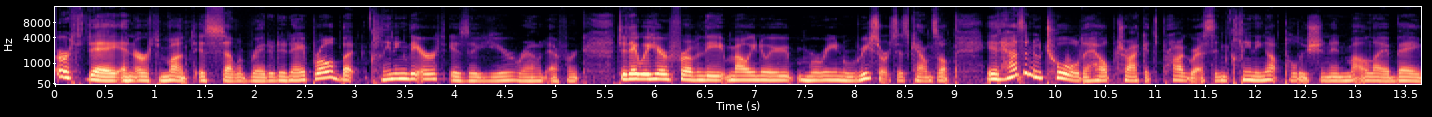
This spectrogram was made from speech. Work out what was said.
Earth Day and Earth Month is celebrated in April, but cleaning the earth is a year round effort. Today we hear from the Maui Nui Marine Resources Council. It has a new tool to help track its progress in cleaning up pollution in Maalaea Bay.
